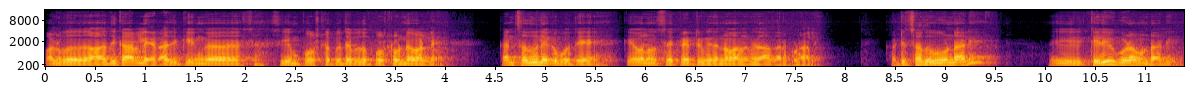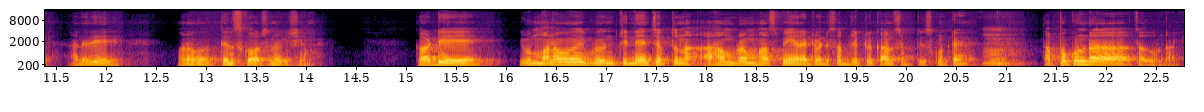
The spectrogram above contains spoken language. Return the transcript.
వాళ్ళు అధికారులే రాజకీయంగా సీఎం పోస్టులో పెద్ద పెద్ద పోస్టులో ఉండేవాళ్ళే. కానీ చదువు లేకపోతే కేవలం సెక్రటరీ మీదనో వాళ్ళ మీద ఆధారపడాలి. కాబట్టి చదువు ఉండాలి ఈ తెలివి కూడా ఉండాలి. అనేది మనం తెలుసుకోవాల్సిన విషయం. కాబట్టి ఇప్పుడు మనం ఇప్పుడు నేను చెప్తున్న అహం బ్రహ్మాస్మి అనేటువంటి సబ్జెక్టు కాన్సెప్ట్ తీసుకుంటే. తప్పకుండా చదువు ఉండాలి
